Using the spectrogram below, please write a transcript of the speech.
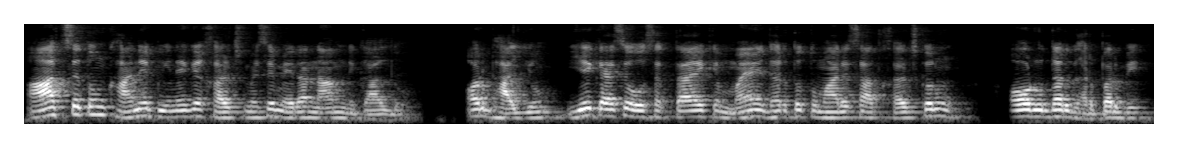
آج سے تم کھانے پینے کے خرچ میں سے میرا نام نکال دو۔ اور بھائیوں، یہ کیسے ہو سکتا ہے کہ میں ادھر تو تمہارے ساتھ خرچ کروں اور ادھر گھر پر بھی؟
